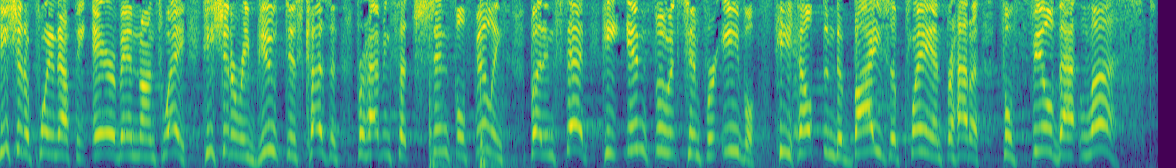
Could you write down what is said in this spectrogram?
He should have pointed out the error of Amnon's way. He should have rebuked his cousin for having such sinful feelings. But instead, he influenced him for evil. He helped him devise a plan for how to fulfill that lust.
